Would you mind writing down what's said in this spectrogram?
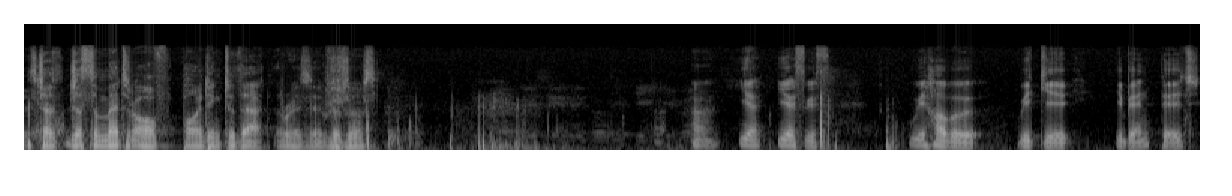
It's just, just a matter of pointing to that resource. Uh, yeah, yes, yes. We have a wiki event page.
